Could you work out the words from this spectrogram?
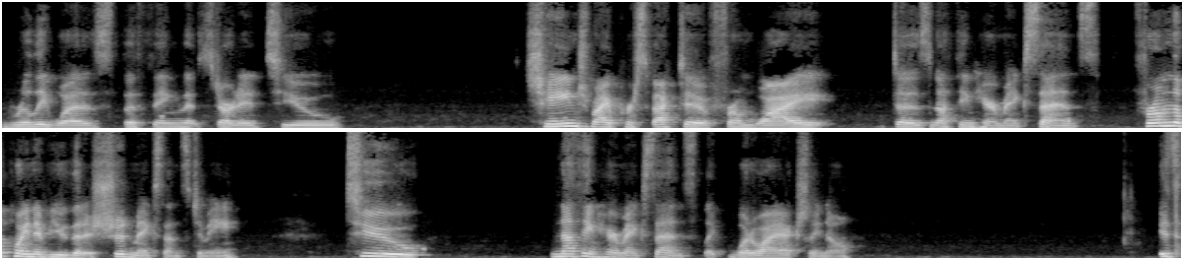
really was the thing that started to change my perspective from why does nothing here make sense from the point of view that it should make sense to me to nothing here makes sense. Like what do i actually know? It's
